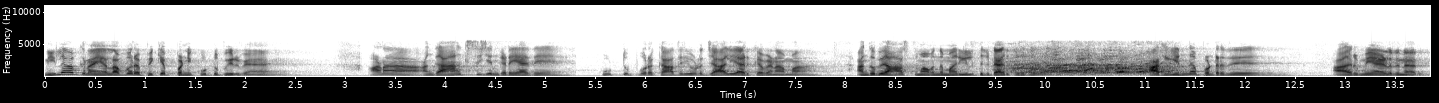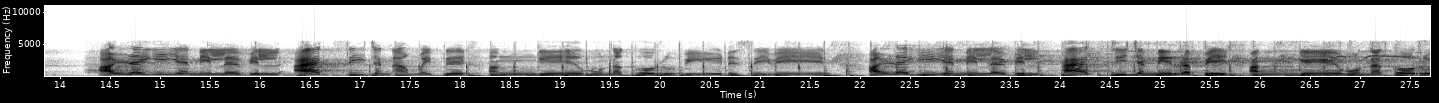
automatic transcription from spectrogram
நிலாவுக்கு நான் என் லவ்வரை பிக்கப் பண்ணி கூட்டு போயிடுவேன் ஆனால் அங்கே ஆக்சிஜன் கிடையாதே. கூட்டு போகிற காதலியோட ஜாலியாக இருக்க வேணாமா? அங்கே போய் ஆஸ்துமா வந்த மாதிரி இழுத்துக்கிட்டா இருக்கிறது. ஆக என்ன பண்ணுறது அருமையாக எழுதினார். அழகிய நிலவில் ஆக்சிஜன் அமைத்து அங்கே உனக்கொரு வீடு செய்வேன். அழகிய நிலவில் ஆக்சிஜன் நிரப்பி அங்கே உனக்கொரு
